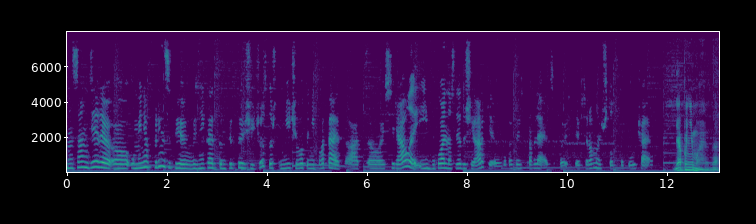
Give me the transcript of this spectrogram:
На самом деле, э, у меня, в принципе, возникает конфликтующее чувство, что мне чего-то не хватает от э, сериала, и буквально в следующей арке вот это исправляется. То есть я все равно что-то получаю. Я понимаю, да.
